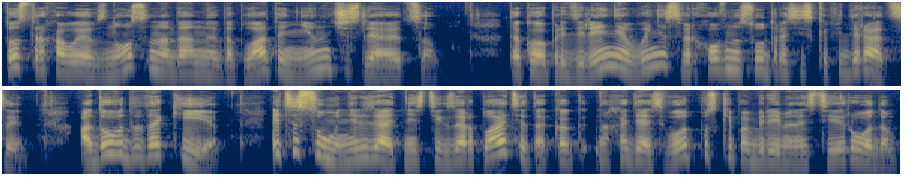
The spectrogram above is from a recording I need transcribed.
то страховые взносы на данные доплаты не начисляются. Такое определение вынес Верховный суд Российской Федерации. А доводы такие. Эти суммы нельзя отнести к зарплате, так как, находясь в отпуске по беременности и родам,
